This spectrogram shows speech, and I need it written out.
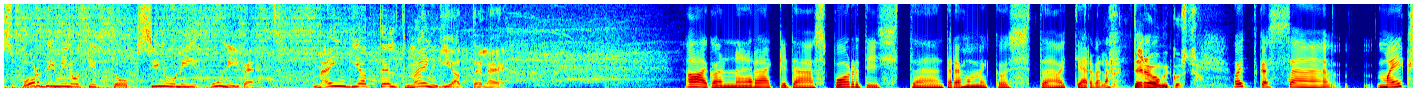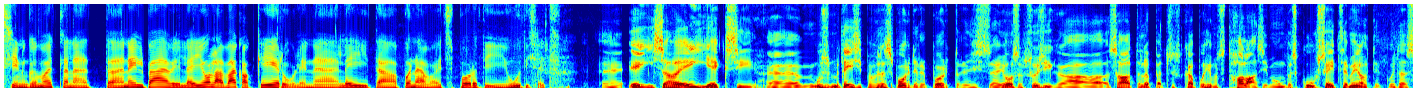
spordiminutid toob sinuni Unibet, mängijatelt mängijatele aeg on rääkida spordist. tere hommikust, Ott Järvela. tere hommikust. Ott, kas äh, ma eksin, kui ma ütlen, et neil päevil ei ole väga keeruline leida põnevaid spordiuudiseid? Äh, ei, sa ei eksi. Äh, muuseas, me teisipäevasel spordireporteris Joosep Susiga saate lõpetuseks ka põhimõtteliselt halasime umbes kuus-seitse minutit, kuidas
